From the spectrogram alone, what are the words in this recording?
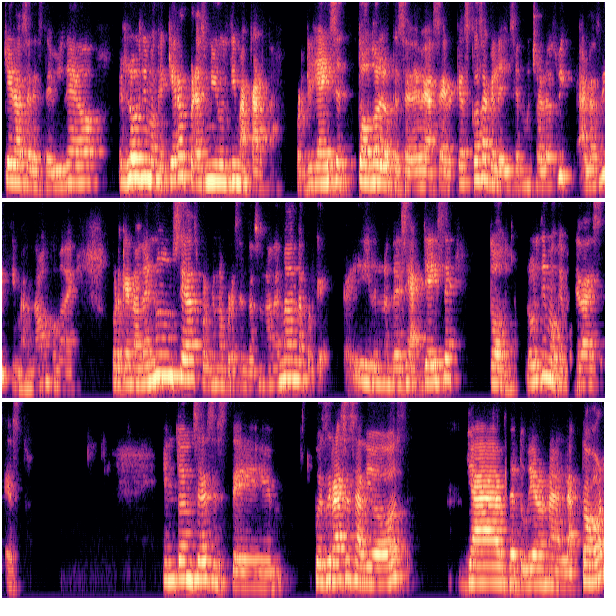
quiero hacer este video, es lo último que quiero, pero es mi última carta, porque ya hice todo lo que se debe hacer, que es cosa que le dicen mucho a, los, a las víctimas, ¿no? Como de, ¿por qué no denuncias? ¿Por qué no presentas una demanda? Porque, y decía, ya hice todo, lo último que me queda es esto. Entonces, este, pues gracias a Dios, ya detuvieron al actor,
